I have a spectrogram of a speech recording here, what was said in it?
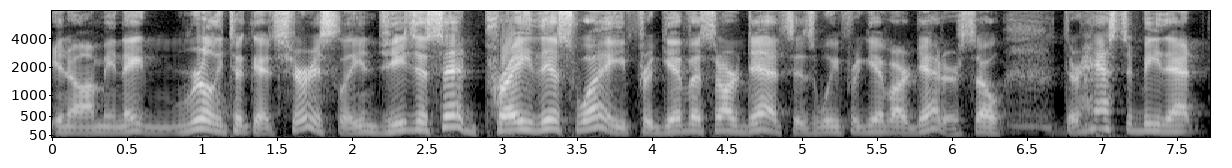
You, know, I mean, they really took that seriously. And Jesus said, pray this way forgive us our debts as we forgive our debtors. So mm-hmm. there has to be that,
